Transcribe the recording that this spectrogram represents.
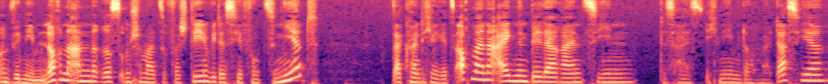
Und wir nehmen noch ein anderes, um schon mal zu verstehen, wie das hier funktioniert. Da könnte ich ja jetzt auch meine eigenen Bilder reinziehen. Das heißt, ich nehme doch mal das hier.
